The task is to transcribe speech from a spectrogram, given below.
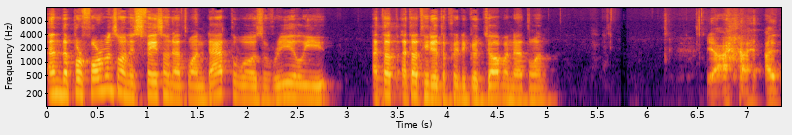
and the performance on his face on that one that was really I thought I thought he did a pretty good job on that one. Yeah I, I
